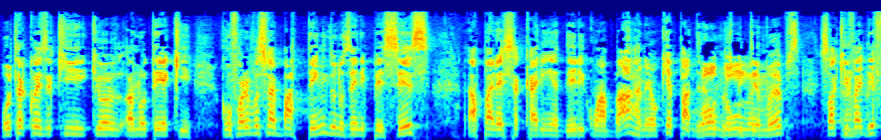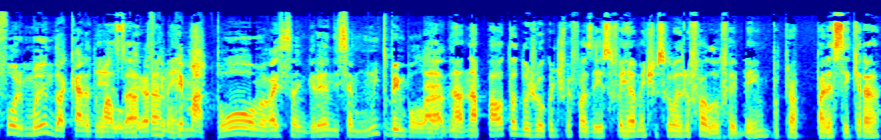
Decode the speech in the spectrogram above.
Outra coisa que, que eu anotei aqui, conforme você vai batendo nos NPCs, aparece a carinha dele com a barra, né? O que é padrão nos beat'em né? ups, só que uhum. vai deformando a cara do maluco. Ele vai ficando com hematoma, vai sangrando, isso é muito bem bolado. É, na, na, pauta do jogo que a gente foi fazer isso, foi realmente o que o André falou. Foi bem pra parecer que era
